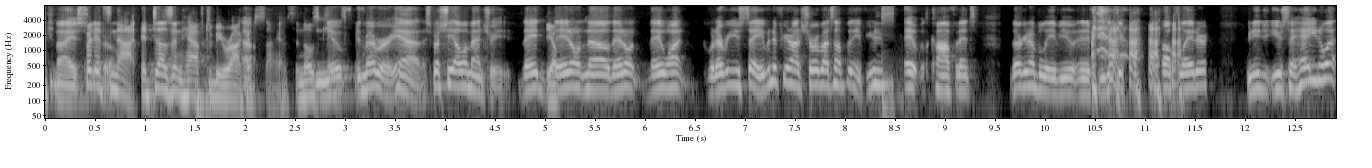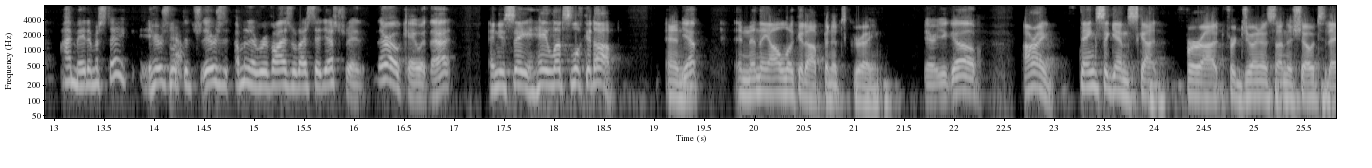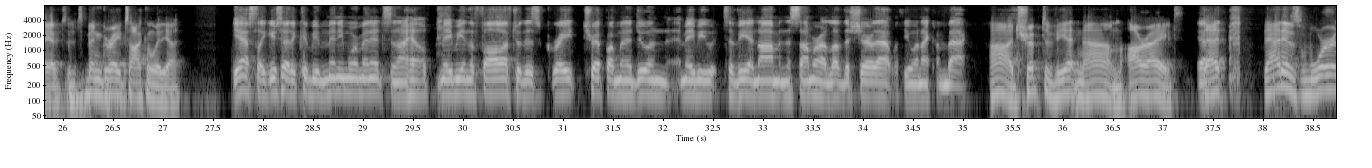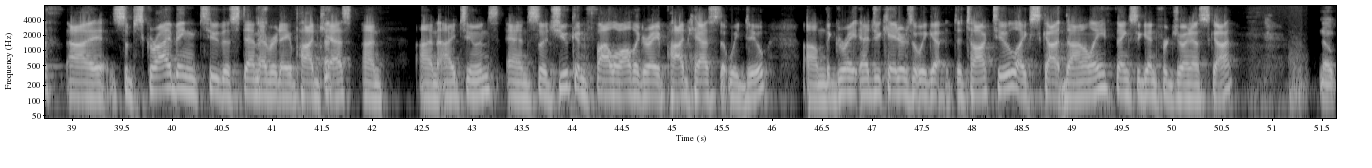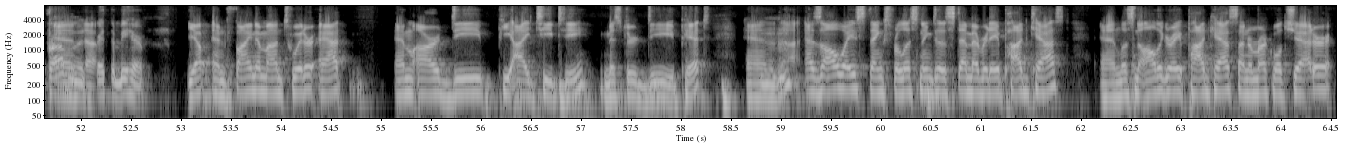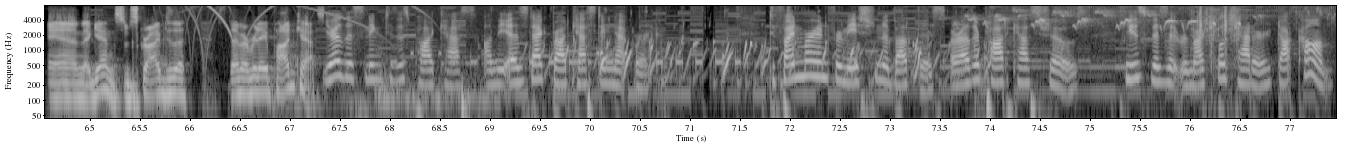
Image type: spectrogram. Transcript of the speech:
nice, but it's not. It doesn't have to be rocket science. And those Nope. kids, Remember, yeah, especially elementary. They Yep. they don't know. They don't. They want whatever you say. Even if you're not sure about something, if you say it with confidence, they're going to believe you. And if you need to correct yourself later, you need to, you say, hey, you know what? I made a mistake. Here's what the there's. I'm going to revise what I said yesterday. They're okay with that. and you say, hey, let's look it up, and Yep. and then they all look it up, and it's great. There you go. All right, thanks again, Scott, for uh, for joining us on the show today. It's, it's been great talking with you. Yes, like you said, it could be many more minutes, and I hope maybe in the fall after this great trip I'm going to do, and maybe to Vietnam in the summer. I'd love to share that with you when I come back. Ah, a trip to Vietnam. All right. Yeah. That that is worth uh, subscribing to the STEM Everyday podcast on on iTunes, and so that you can follow all the great podcasts that we do. Um, the great educators that we got to talk to, like Scott Donnelly. Thanks again for joining us, Scott. No problem. And, uh, great to be here. Yep, and find him on Twitter at MRDPITT, Mr. D Pitt. And Mhm. uh, as always, thanks for listening to the STEM Everyday podcast and listen to all the great podcasts on Remarkable Chatter. And again, subscribe to the STEM Everyday podcast. You're listening to this podcast on the ESDAC Broadcasting Network. To find more information about this or other podcast shows, please visit remarkablechatter.com.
